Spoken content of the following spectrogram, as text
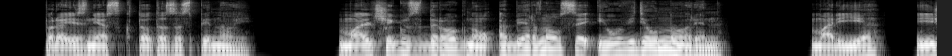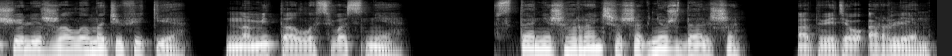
– произнес кто-то за спиной. Мальчик вздрогнул, обернулся и увидел Норин. Мария еще лежала на тюфике, но металась во сне. «Встанешь раньше, шагнешь дальше», – ответил Орлен.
